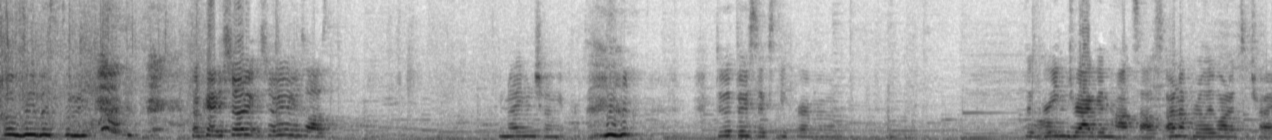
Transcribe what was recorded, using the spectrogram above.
Don't do this to me. okay, show show me your sauce. You're not even showing it perfect. do a 360 for everyone. The green dragon hot sauce. Anak really wanted to try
